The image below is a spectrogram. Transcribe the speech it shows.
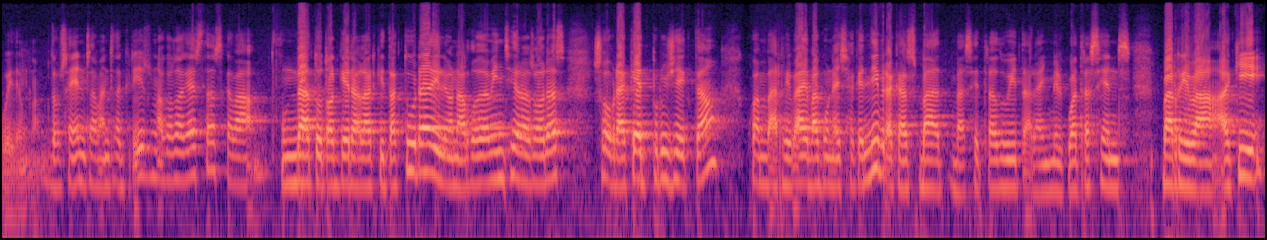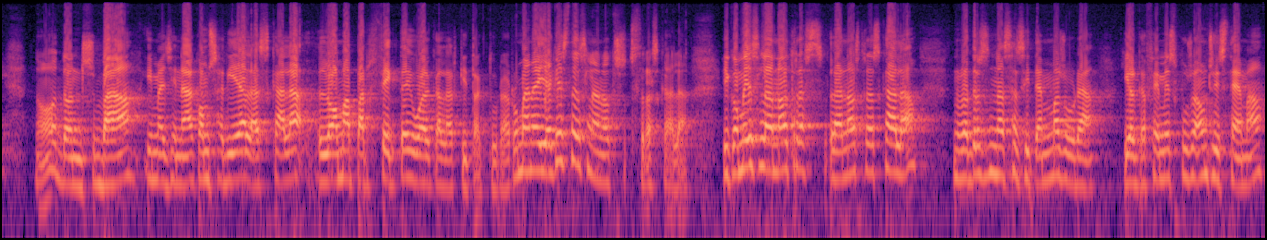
vull dir, 200 abans de Cris, una cosa d'aquestes, que va fundar tot el que era l'arquitectura i Leonardo da Vinci aleshores sobre aquest projecte, quan va arribar i va conèixer aquest llibre, que es va, va ser traduït a l'any 1400, va arribar aquí, no? doncs va imaginar com seria l'escala, l'home perfecte igual que l'arquitectura romana, i aquesta és la nostra escala. I com és la nostra, la nostra escala, nosaltres necessitem mesurar, i el que fem és posar un sistema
